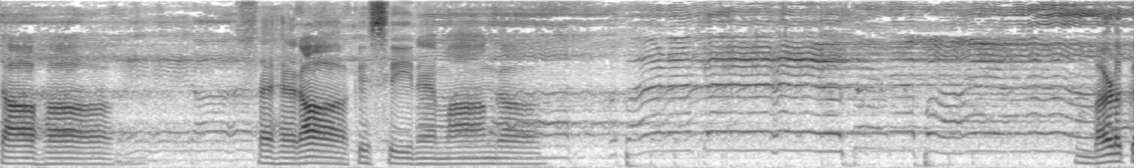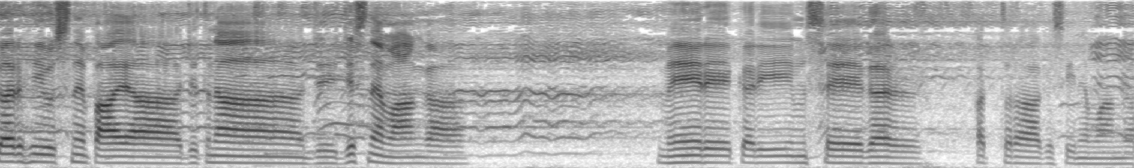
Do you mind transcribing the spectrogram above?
چاہا، صحرا کسی نے مانگا۔ بڑھ کر ہی اس نے پایا، جتنا جی جس نے مانگا۔ میرے کریم سے گر قطرہ کسی نے مانگا۔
